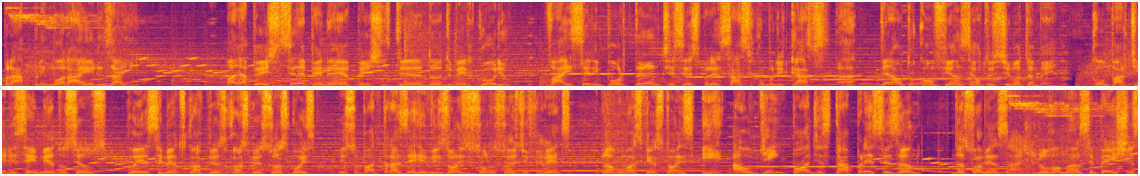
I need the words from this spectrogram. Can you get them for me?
para aprimorar eles aí. Olha, peixe, se depender, peixes, de, de, de Mercúrio, vai ser importante se expressar, se comunicar, uh, ter autoconfiança e autoestima também. Compartilhe sem medo seus conhecimentos com, as pessoas, pois isso pode trazer revisões e soluções diferentes para algumas questões e alguém pode estar precisando da sua mensagem. No romance Peixes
